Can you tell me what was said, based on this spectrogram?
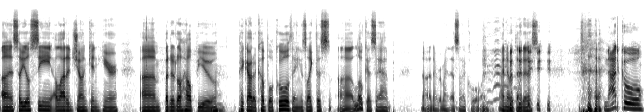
Uh, so you'll see a lot of junk in here, um, but it'll help you Mhm. pick out a couple cool things like this uh, Locus app. Uh, never mind, that's not a cool one. I know what that is. Not cool.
